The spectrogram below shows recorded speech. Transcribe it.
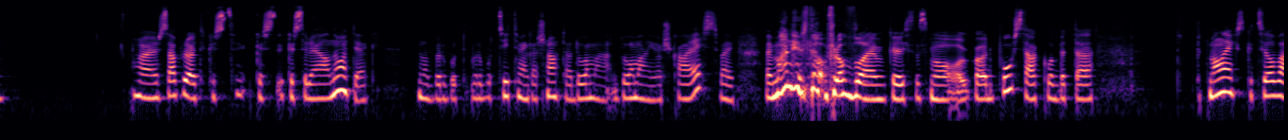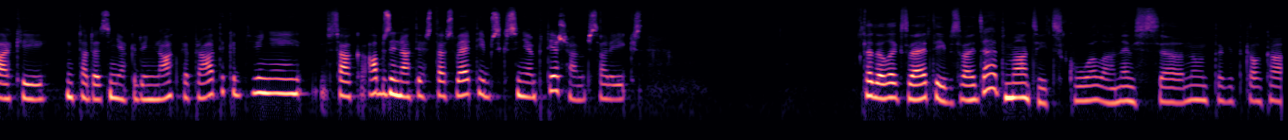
uh, saproti, kas, kas, kas reāli notiek. Nu, varbūt, varbūt citi vienkārši nav tā domā, domājoši kā es, vai, vai man ir tā problēma, ka es esmu kaut kāda pusakla. Bet, uh, bet man liekas, ka cilvēki nu, tādā ziņā, kad viņi nāk pie prāta, kad viņi sāk apzināties tās vērtības, kas viņiem patiešām ir svarīgas. Kā tev liekas, vērtības vajadzētu mācīt skolā, nevis nu, kaut kā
